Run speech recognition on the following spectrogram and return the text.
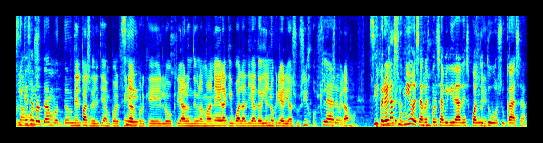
sí que se nota un montón. Del paso del tiempo, al final, Sí. porque lo criaron de una manera que igual a día de hoy él no criaría a sus hijos. Claro. Esperamos. Sí, pero él asumió esas responsabilidades cuando Sí. tuvo su casa.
